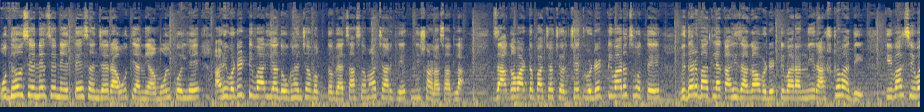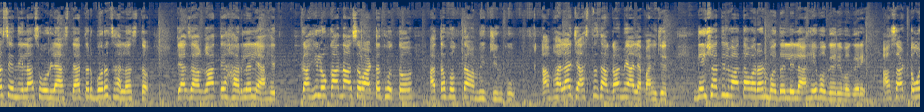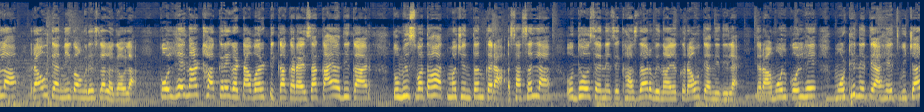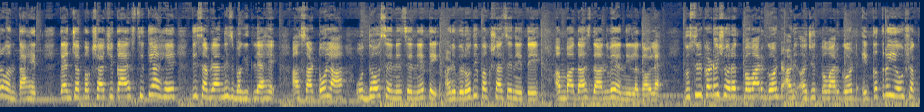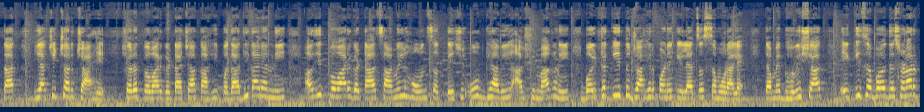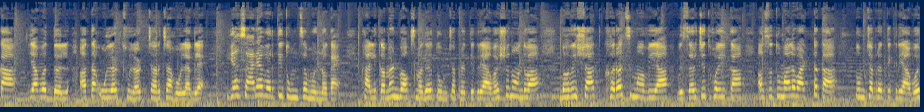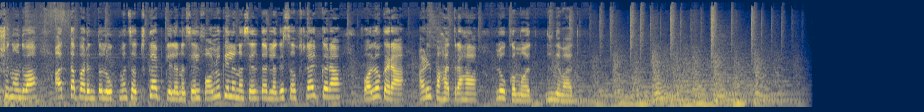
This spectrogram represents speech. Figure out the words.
उद्धव सेनेचे नेते संजय राऊत यांनी अमोल कोल्हे आणि वडेट्टीवार या दोघांच्या वक्तव्याचा समाचार घेत निशाणा साधला. जागा वाटपाच्या चर्चेत वडेट्टीवारच होते. विदर्भातल्या काही जागा वडेट्टीवारांनी राष्ट्रवादी किंवा शिवसेनेला सोडल्या असत्या तर बरं झालं असतं. त्या जागा ते हारलेले आहेत. काही लोकांना असं वाटत होतं आता फक्त आम्हीच जिंकू. आम्हाला जास्त जागा मिळाल्या पाहिजेत. देशातील वातावरण बदललेलं आहे वगैरे वगैरे. असा टोला राऊत यांनी काँग्रेसला लगावला. कोल्हेना ठाकरे गटावर टीका करायचा काय अधिकार? तुम्ही स्वतः आत्मचिंतन करा असा सल्ला उद्धव सेनेचे खासदार विनायक राऊत यांनी दिलाय. तर अमोल कोल्हे मोठे नेते आहेत विचारवंत आहेत. त्यांच्या पक्षाची काय स्थिती आहे ती सगळ्यांनीच बघितली आहे. असा टोला उद्धव सेनेचे नेते आणि विरोधी पक्षाचे नेते अंबादास दानवे यांनी लगावलाय. दुसरीकडे शरद पवार गट आणि अजित पवार गट एकत्र येऊ शकतात याची चर्चा आहे. शरद पवार गटाच्या काही पदाधिकाऱ्यांनी अजित पवार गटात सामील होऊन सत्तेची ऊब घ्यावी अशी मागणी बैठकीत जाहीरपणे केल्याचं समोर आलंय. त्यामुळे भविष्यात एकीचं बळ दिसणार का याबद्दल आता उलट सुलट चर्चा होऊ लागल्या. या साऱ्यावरती तुमचं म्हणणं काय? खाली कमेंट बॉक्समध्ये तुमच्या प्रतिक्रिया अवश्य नोंदवा. भविष्यात खरंच मविया विसर्जित होईल का? असं तुम्हाला वाटतं का? तुमच्या प्रतिक्रिया अवश्य नोंदवा. आत्तापर्यंत लोकमत सबस्क्राईब केलं नसेल फॉलो केलं नसेल तर लगेच सबस्क्राईब करा फॉलो करा आणि पाहत रहा. लोकमत धन्यवाद.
